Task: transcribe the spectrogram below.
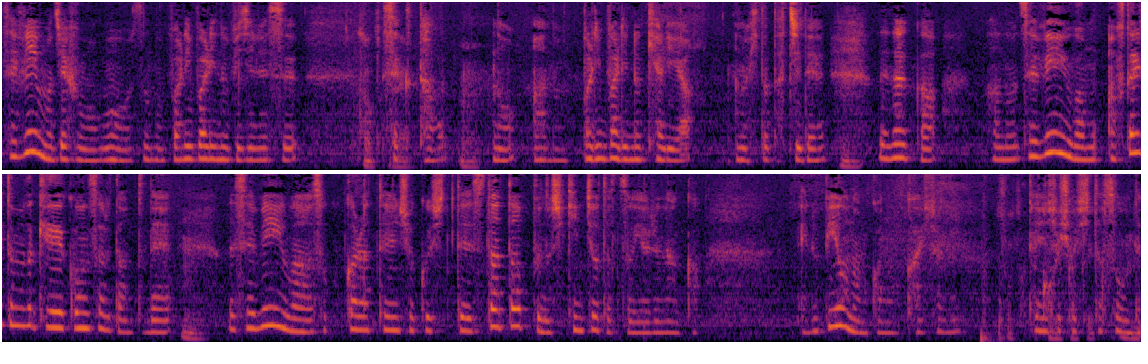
セビーンもジェフももうそのバリバリのビジネスセクターうんの,、あのバリバリのキャリアの人たちででなんかあのセビーンはもうあ2人とも経営コンサルタントでうん。でセビーンはそこから転職してスタートアップの資金調達をやるなんか NPO なのかな会社に？転職したそうで。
